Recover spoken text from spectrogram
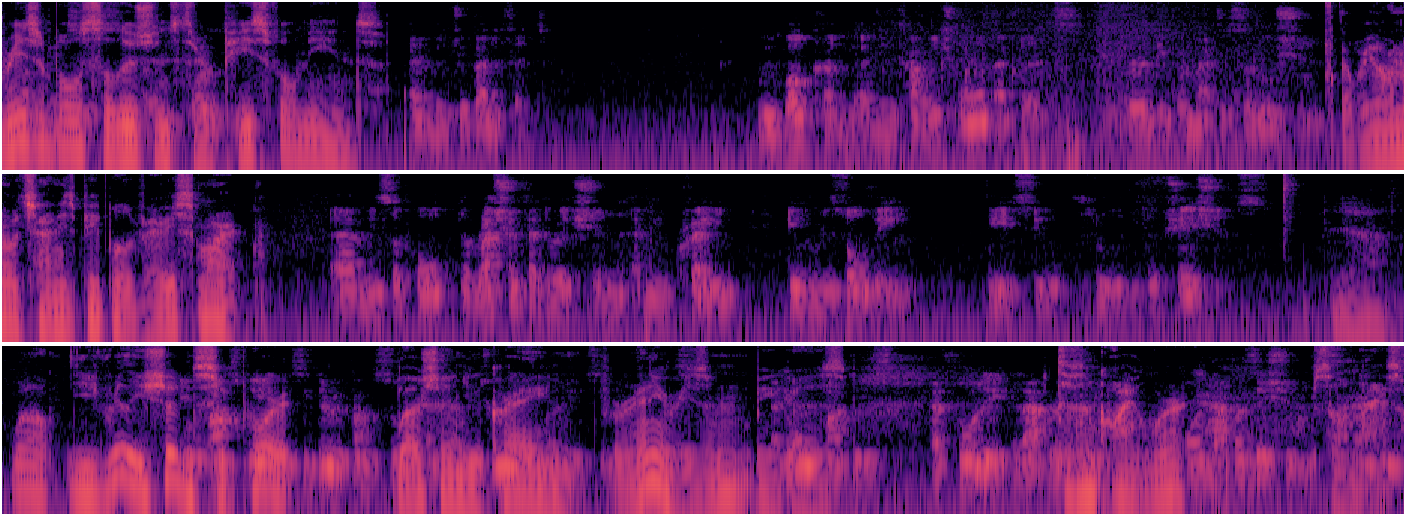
Reasonable solutions through peaceful means. and mutual benefit. We welcome and encourage all efforts for a diplomatic solution, But we all know Chinese people are very smart. and we support the Russian Federation and Ukraine the issue through negotiations. Yeah. Well, you really shouldn't support the Security Council Russia and Ukraine for any reason because parties have fully it doesn't quite work. on their positions so nice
